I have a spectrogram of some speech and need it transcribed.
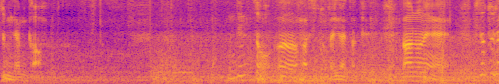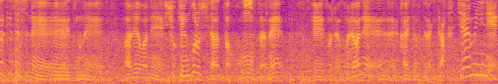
つ南か。でそう、うん、橋ちょっと意外と立ってる。あのね一つだけですねえっ、ー、とねあれはね初見殺しだったと思ったよね。えっ、ー、とねこれはね改善をいただきた。いちなみにね、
